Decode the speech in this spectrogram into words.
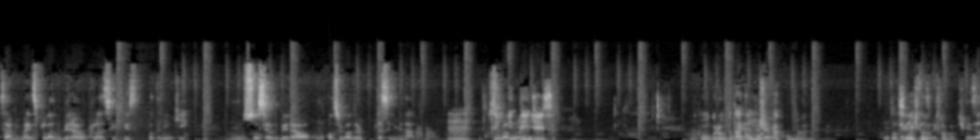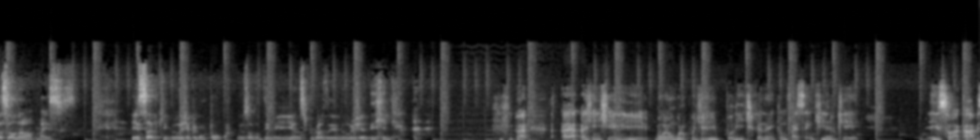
sabe, mais pro lado liberal, pro lado centrista. Votaria em quem? Um social liberal ou um conservador pra ser eliminado? Hum, Um Sim, conservador. entendi isso. O grupo tá com, tá com uma. Não tô Sim, querendo continua, fazer vitimização, não, mas. Ele sabe que ideologia pega um pouco. Eu só votei no Yannis por causa da ideologia dele. A, a gente. Bom, é um grupo de política, né? Então faz sentido que isso acabe.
